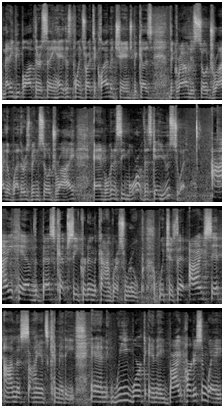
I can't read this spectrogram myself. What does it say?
Many people out there saying, "Hey, this points right to climate change because the ground is so dry, the weather has been so dry, and we're going to see more of this. Get used to it." I have the best kept secret in the Congress, Roop, which is that I sit on the Science Committee and we work in a bipartisan way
